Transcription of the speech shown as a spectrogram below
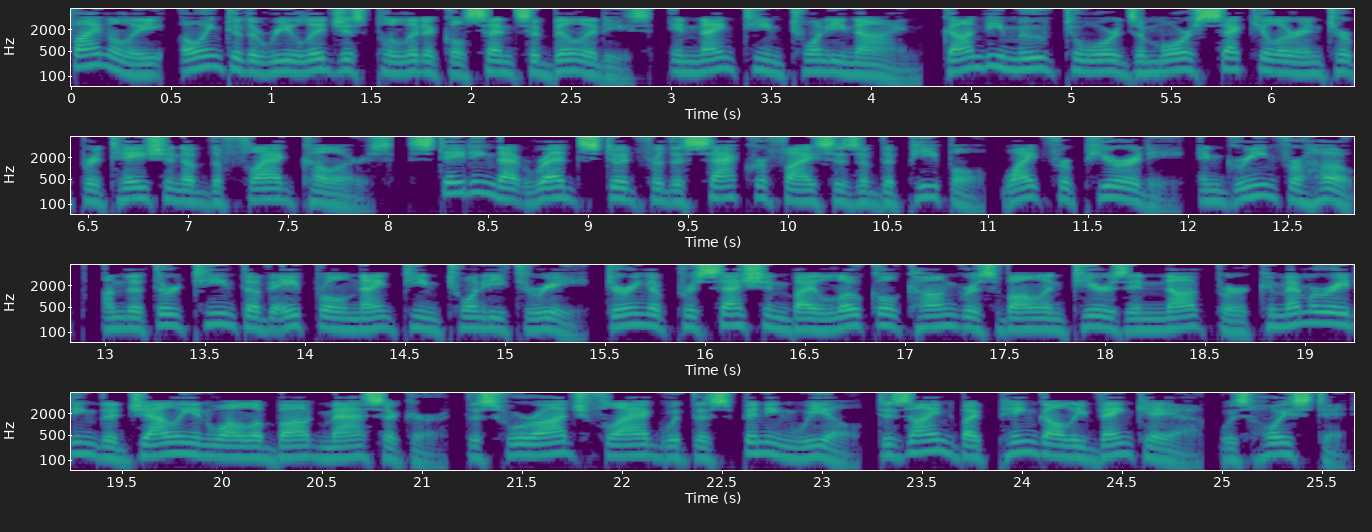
Finally, owing to the religious political sensibilities, in 1929, Gandhi moved towards a more secular interpretation of the flag colors, stating that red stood for the sacrifices of the people, white for purity, and green for hope. On 13 April 1923, during a procession by local Congress volunteers in Nagpur commemorating the Jallianwala Bagh massacre, the Swaraj flag with the spinning wheel, designed by Pingali Venkaiah, was hoisted.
